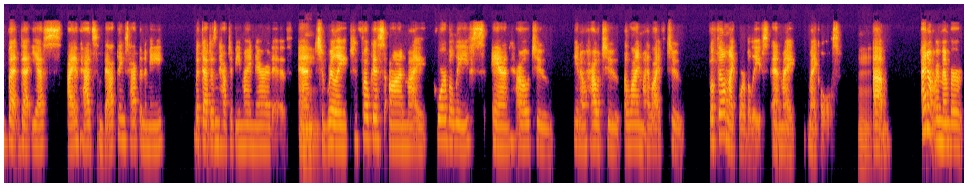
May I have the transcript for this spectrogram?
but that, yes, I have had some bad things happen to me, but that doesn't have to be my narrative. And mm. to really to focus on my core beliefs and how to, you know, how to align my life to fulfill my core beliefs and my my goals. Mm. Um, I don't remember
